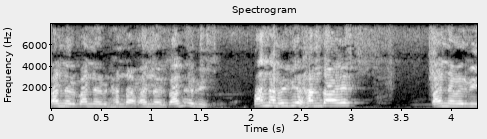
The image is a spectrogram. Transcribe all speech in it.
পানী নামিবি, পানী নামিবি, ঠাণ্ডা পানী নামিবি, পানী নামিবি পানী নামিবি ঠাণ্ডা হে পানী নামিবি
